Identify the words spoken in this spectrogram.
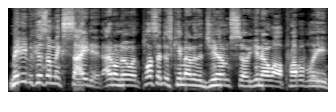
maybe because I'm excited. I don't know. And plus, I just came out of the gym, so you know, I'll probably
